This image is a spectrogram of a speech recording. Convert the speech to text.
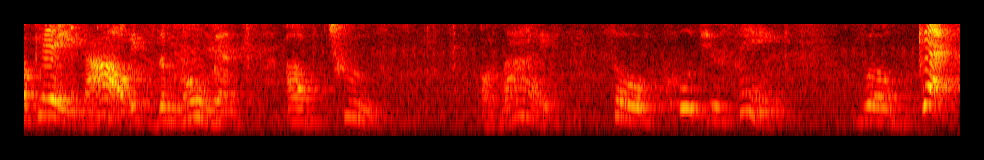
Okay, now it's the moment of truth. All right, so who do you think will get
